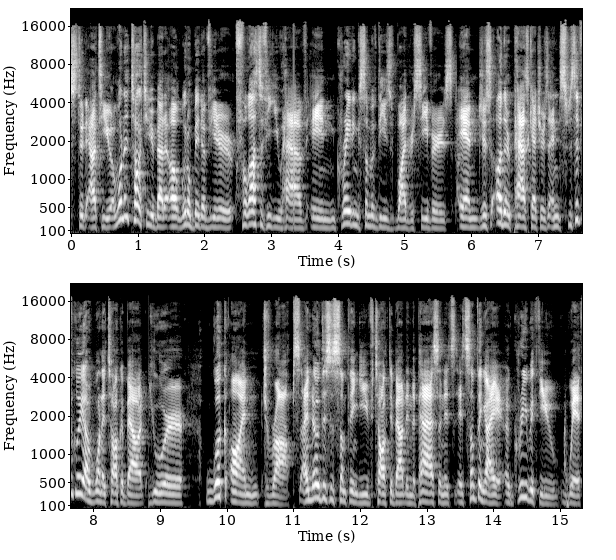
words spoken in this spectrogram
stood out to you, I want to talk to you about a little bit of your philosophy you have in grading some of these wide receivers and just other pass catchers. And specifically, I want to talk about your look on drops. I know this is something you've talked about in the past, and it's it's something I agree with you with,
